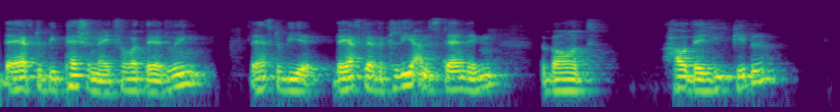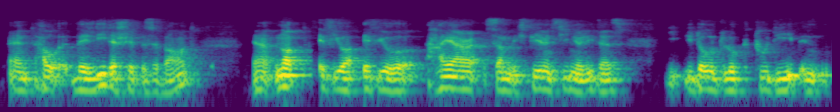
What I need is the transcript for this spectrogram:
they have to be passionate for what they're doing. They have to be they have to have a clear understanding about how they lead people and how their leadership is about not if you if you hire some experienced senior leaders, you, you don't look too deep in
